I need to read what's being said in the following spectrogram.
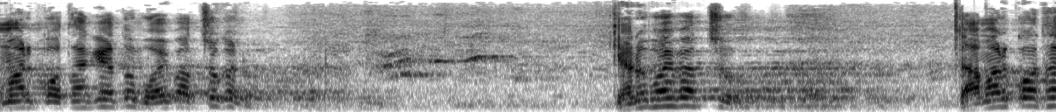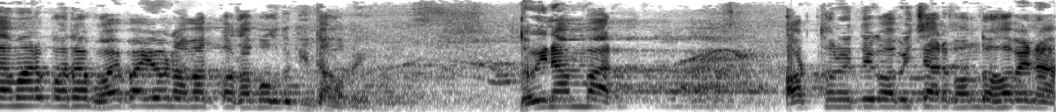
আমার কথাকে এত ভয় পাচ্ছ কেন? কেন ভয় পাচ্ছ? আমার কথা আমার কথা ভয় পাইও না, আমার কথা বলতে দিতে হবে? দুই নাম্বার, অর্থনৈতিক অবিচার বন্ধ হবে না।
